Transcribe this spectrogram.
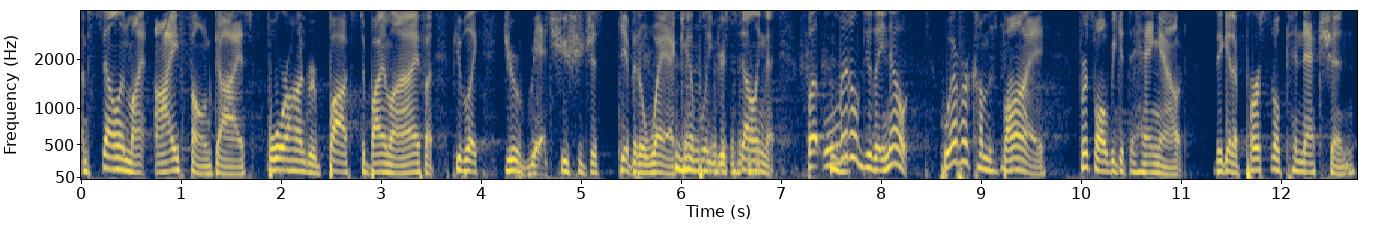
I'm selling my iPhone, guys, 400 bucks to buy my iPhone." People are like, "You're rich. You should just give it away." I can't believe you're selling that. But little do they know, whoever comes by, first of all, we get to hang out. They get a personal connection.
